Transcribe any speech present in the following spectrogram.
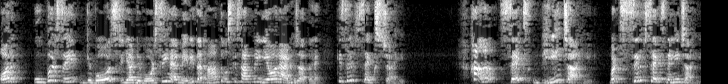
और ऊपर से डिवोर्स या डिवोर्सी है मेरी तरह तो उसके साथ में ये और ऐड हो जाता है कि सिर्फ़ सेक्स चाहिए। हाँ सेक्स भी चाहिए बट सिर्फ़ सेक्स नहीं चाहिए।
